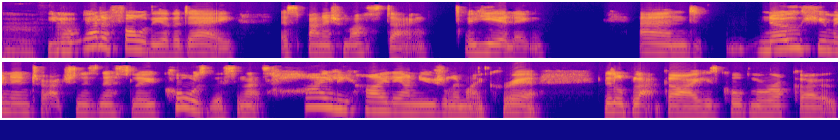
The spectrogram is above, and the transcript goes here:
Mm. You know, we had a foal the other day, a Spanish Mustang, a yearling, and no human interaction has necessarily caused this. And that's highly, highly unusual in my career. Little black guy, he's called Morocco, and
